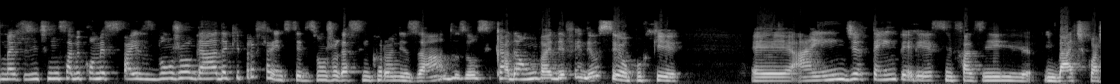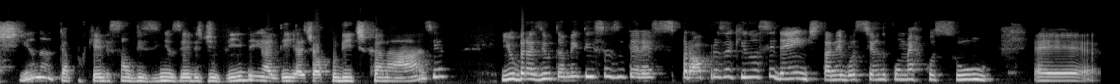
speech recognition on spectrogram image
Mas a gente não sabe como esses países vão jogar daqui para frente, se eles vão jogar sincronizados ou se cada um vai defender o seu, porque é, a Índia tem interesse em fazer embate com a China, até porque eles são vizinhos e eles dividem ali a geopolítica na Ásia. E o Brasil também tem seus interesses próprios aqui no Ocidente, está negociando com o Mercosul, é,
